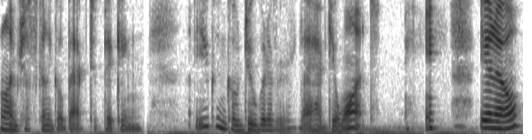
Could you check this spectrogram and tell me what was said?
well, I'm just going to go back to picking. You can go do whatever the heck you want. you know,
